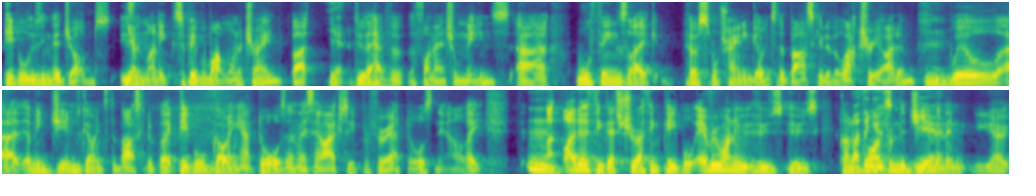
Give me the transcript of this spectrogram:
people losing their jobs is Yep. the money. So people might want to train, but Yeah. do they have the, the financial means? Uh, will things like personal training go into the basket of a luxury item? Mm. Will uh, I mean gyms go into the basket of like people going outdoors and they say, "Oh, I actually prefer outdoors now. Like I, I don't think that's true. I think people, everyone who, who's who's kind Mm. Of gone from the gym yeah. and then you know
